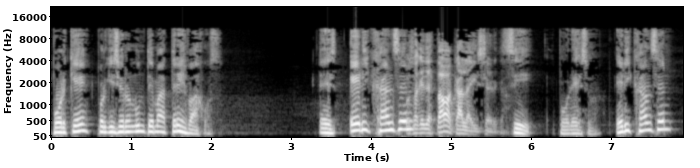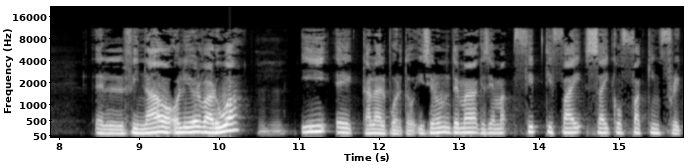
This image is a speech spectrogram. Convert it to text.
¿Por qué? Porque hicieron un tema a tres bajos. Es Eric Hansen. O sea que ya estaba Cala ahí cerca. Sí, por eso. Eric Hansen, el finado Oliver Barúa y eh, Cala del Puerto. Hicieron un tema que se llama 55 Psycho Fucking Freak.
